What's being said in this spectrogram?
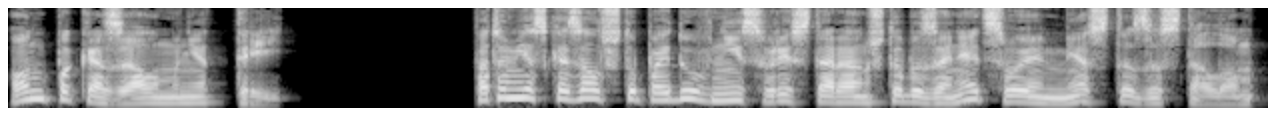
Он показал мне три. Потом я сказал, что пойду вниз в ресторан, чтобы занять свое место за столом.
